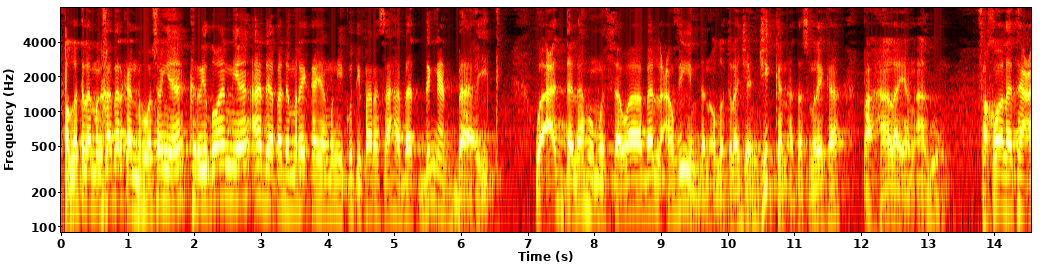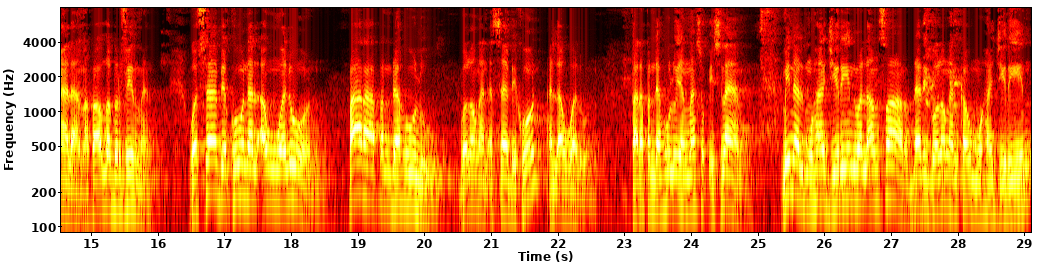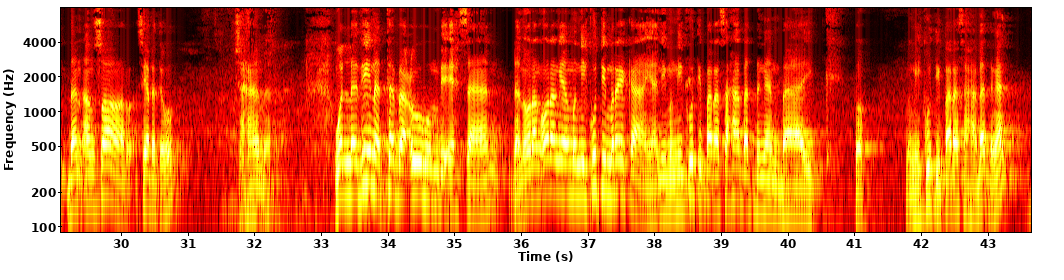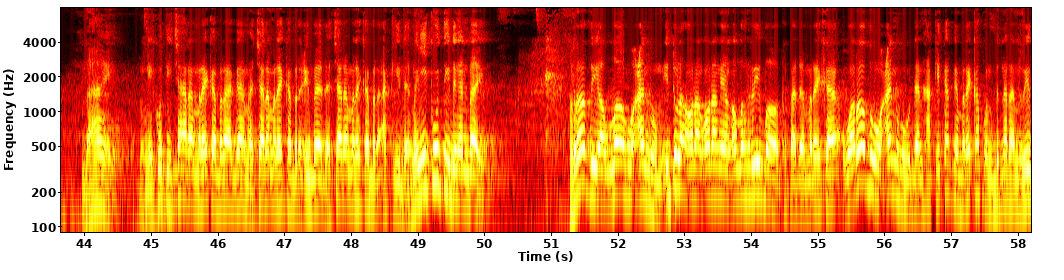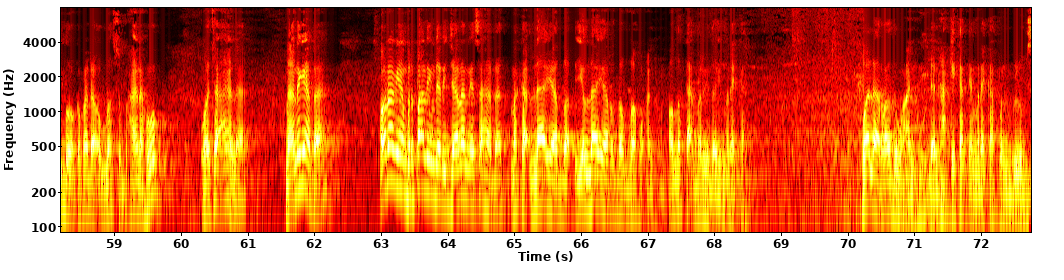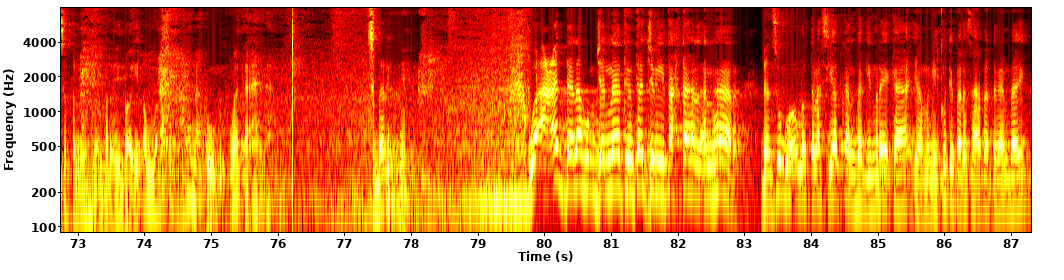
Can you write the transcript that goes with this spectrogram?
Allah telah mengkhabarkan bahwasanya keridhaannya ada pada mereka yang mengikuti para sahabat dengan baik. Wa adda lahumul thawabal azim dan Allah telah janjikan atas mereka pahala yang agung. Faqala ta'ala maka Allah berfirman wasabiquna al-awwalun. Para pendahulu golongan as-sabiqun al-awwalun. Para pendahulu yang masuk Islam. Minal muhajirin wal ansar dari golongan kaum muhajirin dan ansar. Siapa itu? Sahabat walladzina tabauhum bi ihsan dan orang-orang yang mengikuti mereka yakni mengikuti para sahabat dengan baik. Tuh mengikuti para sahabat dengan baik mengikuti cara mereka beragama, cara mereka beribadah, cara mereka berakidah, mengikuti dengan baik. Radhiyallahu anhum, itulah orang-orang yang Allah ridha kepada mereka, wa anhu dan hakikatnya mereka pun benaran ridha kepada Allah Subhanahu wa taala. Maknanya apa? Orang yang berpaling dari jalannya sahabat, maka la yardallahu anhum. Allah tak meridai mereka wala radu anhu dan hakikatnya mereka pun belum sepenuhnya meridai Allah Subhanahu wa taala. Sebaliknya, wa a'adda lahum jannatin tajri tahtaha al-anhar dan sungguh Allah telah siapkan bagi mereka yang mengikuti para sahabat dengan baik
